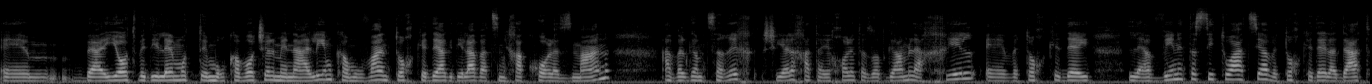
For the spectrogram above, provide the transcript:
ובבעיות ודילמות מורכבות של מנהלים, כמובן, תוך כדי הגדילה והצמיחה כל הזמן. אבל גם צריך שיהיה לך את היכולת הזאת גם להכיל, אה, ותוך כדי להבין את הסיטואציה, ותוך כדי לדעת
